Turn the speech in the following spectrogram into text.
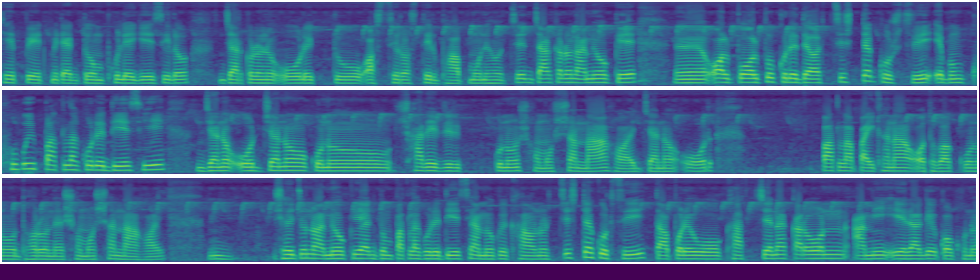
খেয়ে পেট মেট একদম ফুলে গিয়েছিল, যার কারণে ওর একটু অস্থির অস্থির ভাব মনে হচ্ছে, যার কারণে আমি ওকে অল্প অল্প করে দেওয়ার চেষ্টা করছি এবং খুবই পাতলা করে দিয়েছি, যেন ওর যেন কোনো শারীরিক কোনো সমস্যা না হয়, যেন ওর পাতলা পায়খানা অথবা কোনো ধরনের সমস্যা না হয়। সেই জন্য আমি ওকে একদম পাতলা করে দিয়েছি, আমি ওকে খাওয়ানোর চেষ্টা করছি, তারপরে ও খাচ্ছে না, কারণ আমি এর আগে কখনো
